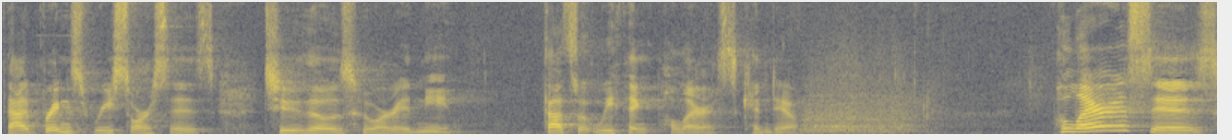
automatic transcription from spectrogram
that brings resources to those who are in need. That's what we think Polaris can do. Polaris is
